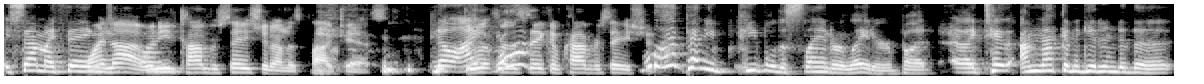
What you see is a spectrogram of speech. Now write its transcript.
it's not my thing. why not? We need conversation on this podcast. no. Do I it for we'll the have, sake of conversation. we'll have plenty of people to slander later, but uh, like Taylor, I'm not going to get into the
